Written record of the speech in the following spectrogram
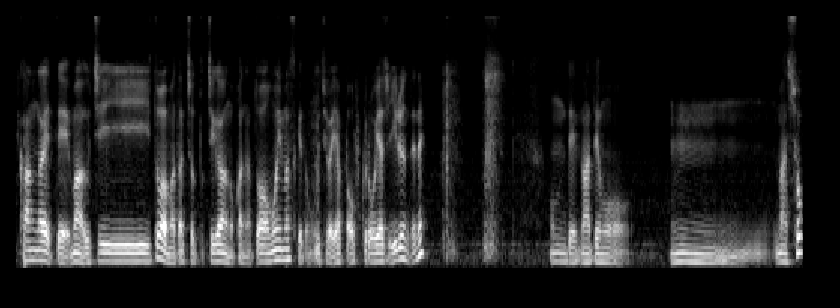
う考えて、まあうちとはまたちょっと違うのかなとは思いますけども、うちはやっぱお袋親父いるんでね。ほんで、まあでも、うーん、まあショッ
